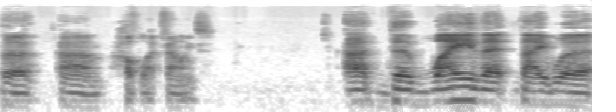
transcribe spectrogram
the um, hoplite phalanx. Uh, the way that they were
